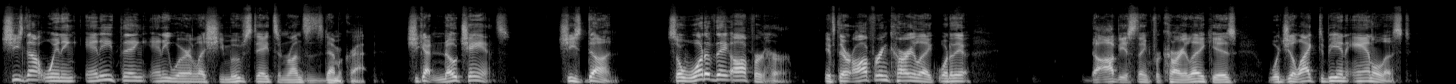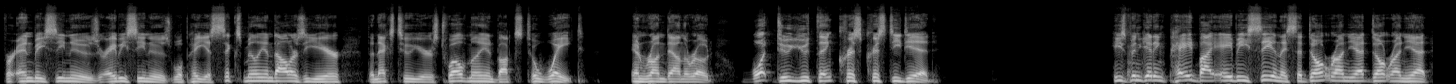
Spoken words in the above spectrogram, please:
She's not winning anything anywhere unless she moves states and runs as a Democrat. She got no chance. She's done. So what have they offered her? If they're offering Kari Lake, what are they? The obvious thing for Kari Lake is, would you like to be an analyst for NBC News or ABC News? We'll pay you six million dollars a year. The next two years, twelve million bucks to wait and run down the road. What do you think Chris Christie did? He's been getting paid by ABC, and they said, don't run yet, don't run yet.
